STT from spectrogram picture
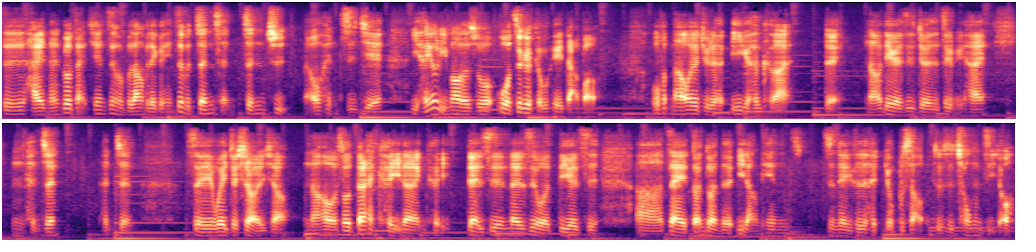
就是还能够展现这么不浪费的个性，这么真诚真挚，然后很直接，也很有礼貌的说，我这个可不可以打包？我然后我就觉得第一个很可爱，对，然后第二个是觉得这个女孩。嗯，很真，很真，所以我也就笑了一笑，然后说当然可以，当然可以，但是那是我第二次，啊，在短短的一两天之内是很有不少就是冲击哦，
